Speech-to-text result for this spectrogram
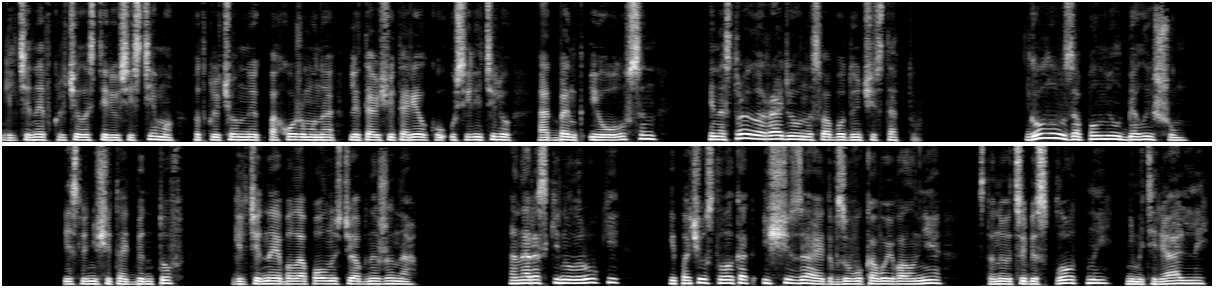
Гельтине включила стереосистему, подключенную к похожему на летающую тарелку усилителю от Бэнк и Олуфсон, и настроила радио на свободную частоту. Голову заполнил белый шум. Если не считать бинтов, Гельтине была полностью обнажена. Она раскинула руки и почувствовала, как исчезает в звуковой волне, становится бесплотной, нематериальной.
